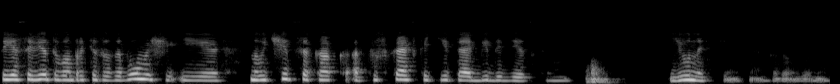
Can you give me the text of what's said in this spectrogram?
то я советую вам обратиться за помощью и научиться, как отпускать какие-то обиды детства, юности, не знаю, когда угодно.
